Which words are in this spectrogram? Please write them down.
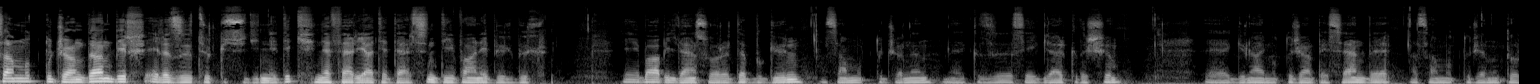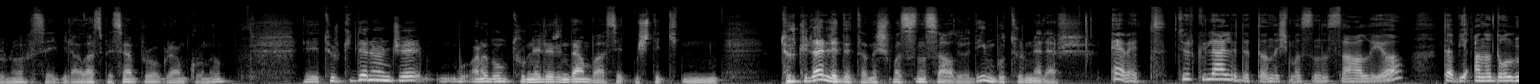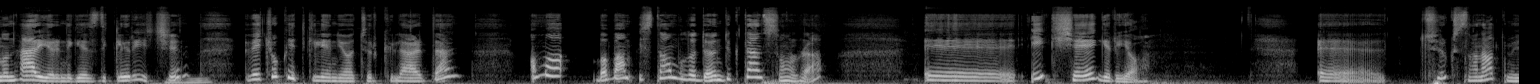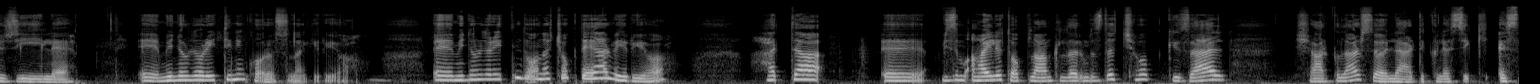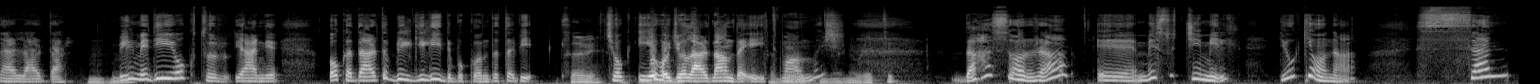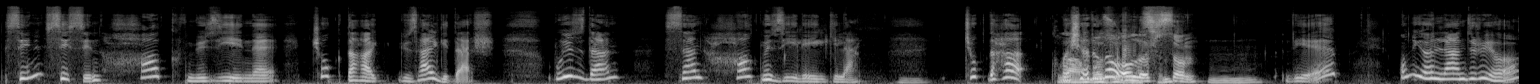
Hasan Mutlucan'dan bir Elazığ türküsü dinledik. Ne feryat edersin divane bülbül. E, Babil'den sonra da bugün Hasan Mutlucan'ın e, kızı sevgili arkadaşım e, Günay Mutlucan Pesen ve Hasan Mutlucan'ın torunu sevgili Alas Pesen program konu. E, türküden önce bu Anadolu turnelerinden bahsetmiştik. Hmm, türkülerle de tanışmasını sağlıyor değil mi bu turneler? Evet, türkülerle de tanışmasını sağlıyor. Tabii Anadolu'nun her yerini gezdikleri için hmm. ve çok etkileniyor türkülerden. Ama babam İstanbul'a döndükten sonra e, ilk şeye giriyor. E, Türk sanat müziğiyle e, Münir Nurettin'in korosuna giriyor. E, Münir Nurettin de ona çok değer veriyor. Hatta e, bizim aile toplantılarımızda çok güzel şarkılar söylerdi klasik eserlerden. Hı hı. Bilmediği yoktur yani o kadar da bilgiliydi bu konuda tabii. Tabii. Çok iyi hocalardan da eğitim tabii, almış. Daha sonra e, Mesut Cemil diyor ki ona sen senin sesin halk müziğine çok daha güzel gider. Bu yüzden sen halk müziğiyle ilgilen. Hmm. Çok daha Kulağın başarılı olursun hmm. diye onu yönlendiriyor.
